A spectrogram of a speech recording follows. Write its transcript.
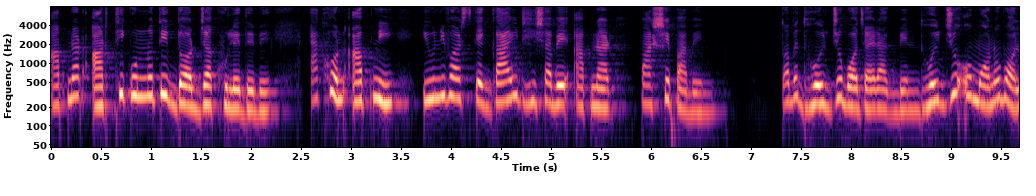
আপনার আর্থিক উন্নতির দরজা খুলে দেবে। এখন আপনি ইউনিভার্সকে গাইড হিসাবে আপনার পাশে পাবেন। তবে ধৈর্য বজায় রাখবেন। ধৈর্য ও মনোবল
